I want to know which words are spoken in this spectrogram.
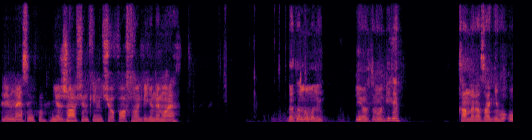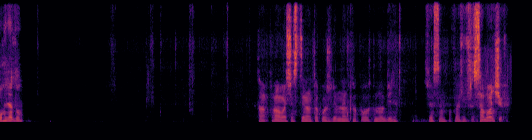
рівнесенько. Ні ржавчинки, нічого по автомобілю немає. Затонований і автомобілі. Камера заднього огляду. Так, права частина також рівненька по автомобілі. Зараз я вам покажу ще салончик.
